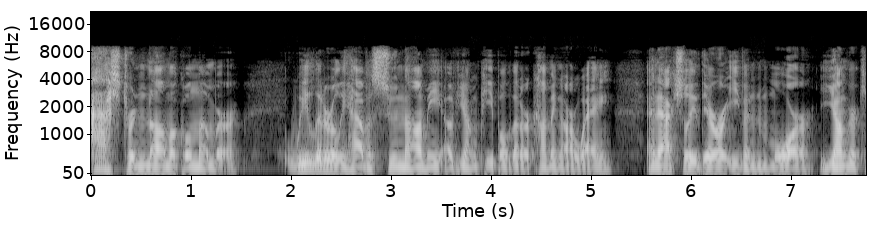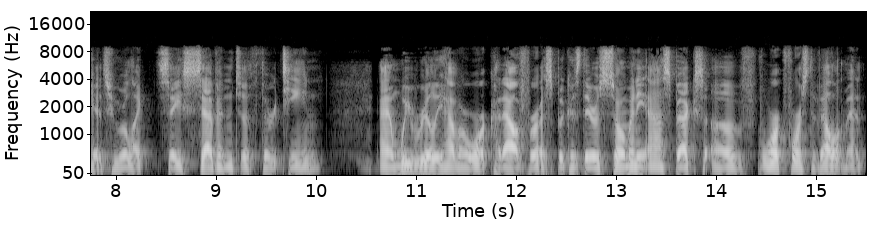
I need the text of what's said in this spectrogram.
astronomical number we literally have a tsunami of young people that are coming our way. And actually, there are even more younger kids who are like, say, seven to 13. And we really have our work cut out for us because there's so many aspects of workforce development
